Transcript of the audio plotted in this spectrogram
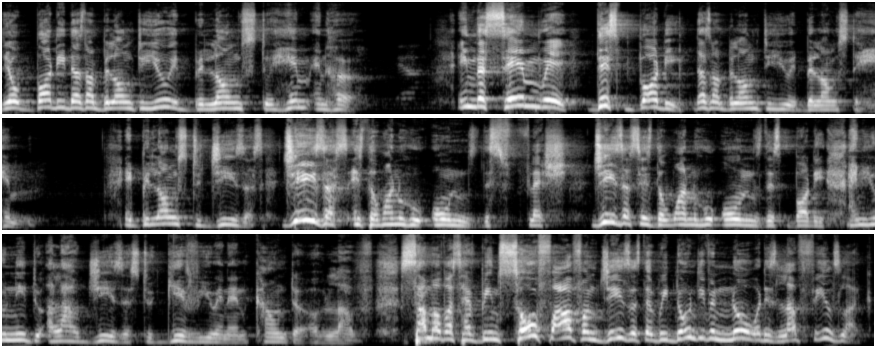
your body does not belong to you, it belongs to him and her. In the same way, this body does not belong to you, it belongs to him. It belongs to Jesus. Jesus is the one who owns this flesh. Jesus is the one who owns this body, and you need to allow Jesus to give you an encounter of love. Some of us have been so far from Jesus that we don't even know what his love feels like.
